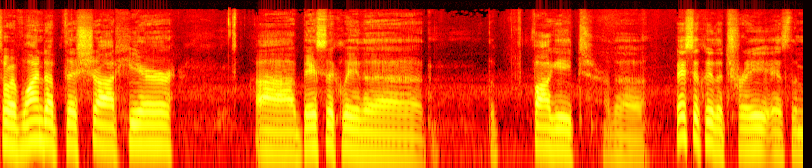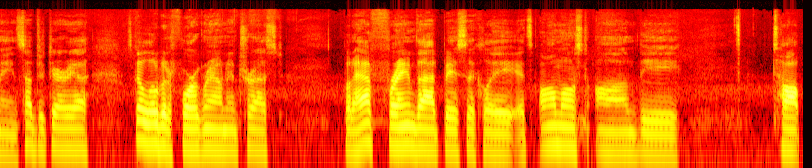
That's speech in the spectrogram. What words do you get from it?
So I've lined up this shot here. Uh, basically the, the foggy, the, basically the tree is the main subject area. It's got a little bit of foreground interest, but I have framed that basically, it's almost on the top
